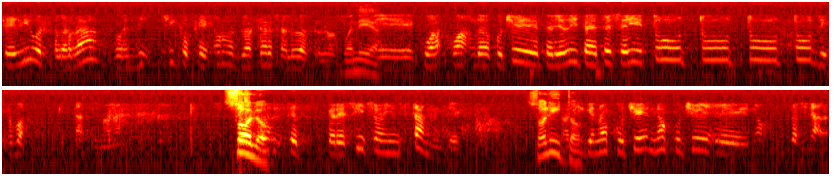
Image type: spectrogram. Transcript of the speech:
te digo la verdad, buen día, chicos, que enorme placer saludarlos. Buen día. Eh, cua- cuando escuché periodista de TCI, tú, tú, tú, tú, dije, bueno, qué lástima, ¿no? Solo, En ese preciso instante. solito. Así que no escuché, no escuché, eh, no escuché nada.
